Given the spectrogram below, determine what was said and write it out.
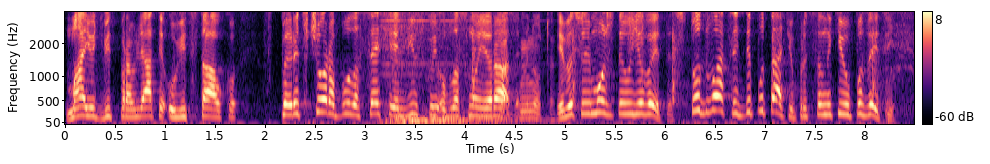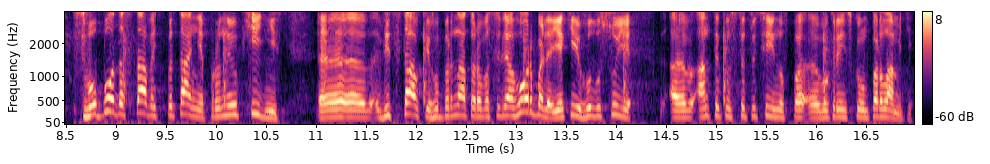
мають відправляти у відставку. Передвчора була сесія Львівської обласної ради. І ви собі можете уявити, 120 депутатів, представників опозиції. Свобода ставить питання про необхідність е, відставки губернатора Василя Горбаля, який голосує е, антиконституційно в, па- в українському парламенті.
